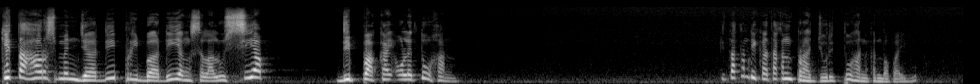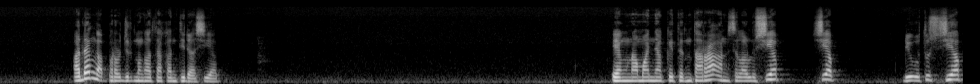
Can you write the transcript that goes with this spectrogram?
Kita harus menjadi pribadi yang selalu siap dipakai oleh Tuhan. Kita kan dikatakan prajurit Tuhan kan Bapak Ibu. Ada nggak prajurit mengatakan tidak siap? Yang namanya ketentaraan selalu siap, siap, diutus siap.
